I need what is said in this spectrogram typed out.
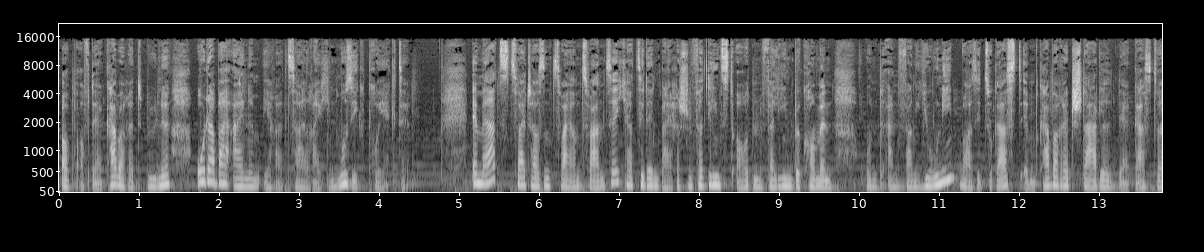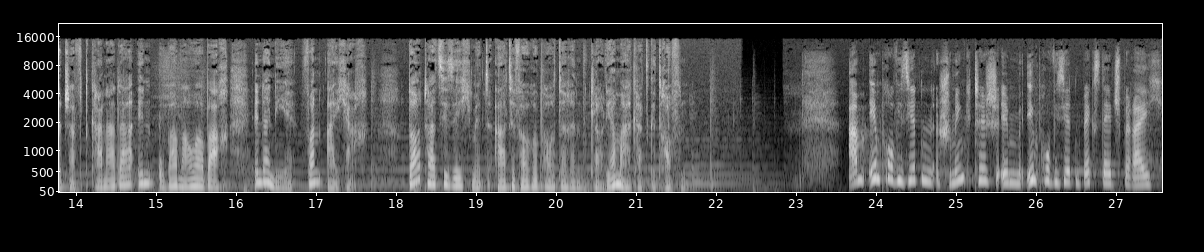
Ob auf der Kabarettbühne oder bei einem ihrer zahlreichen Musikprojekte. Im März 2022 hat sie den Bayerischen Verdienstorden verliehen bekommen und Anfang Juni war sie zu Gast im Kabarettstadel der Gastwirtschaft Kanada in Obermauerbach in der Nähe von Eichach. Dort hat sie sich mit ATV-Reporterin Claudia Markert getroffen am improvisierten Schminktisch im improvisierten Backstage-Bereich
